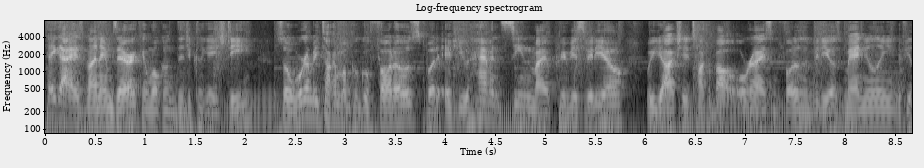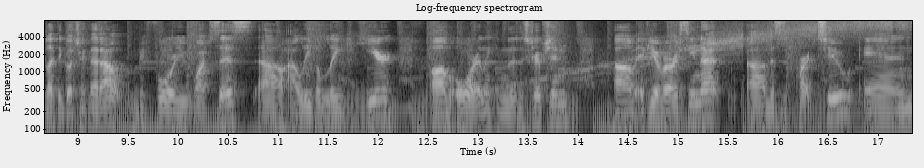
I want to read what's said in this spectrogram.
Hey guys, my name's Eric and welcome to DigiClick HD. So we're going to be talking about Google Photos, but if you haven't seen my previous video, we actually talk about organizing photos and videos manually. If you'd like to go check that out before you watch this, uh, I'll leave a link here um, or a link in the description. Um, if you've already seen that, uh, this is part two and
